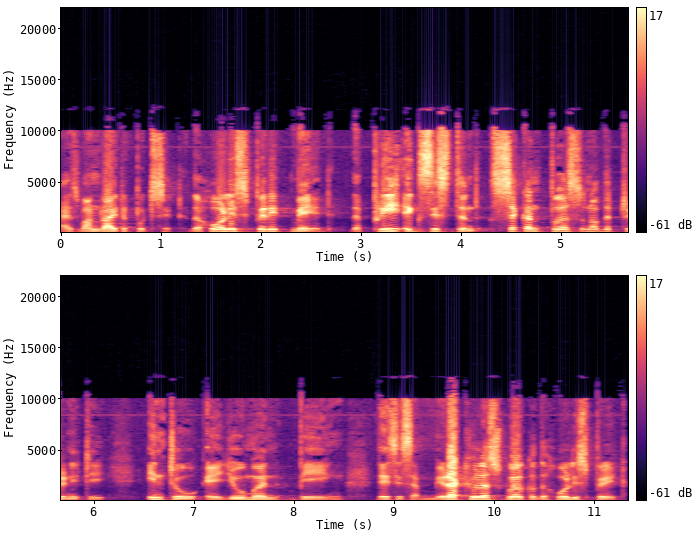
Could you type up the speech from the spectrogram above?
as one writer puts it, the Holy Spirit made the pre existent second person of the Trinity into a human being. This is a miraculous work of the Holy Spirit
